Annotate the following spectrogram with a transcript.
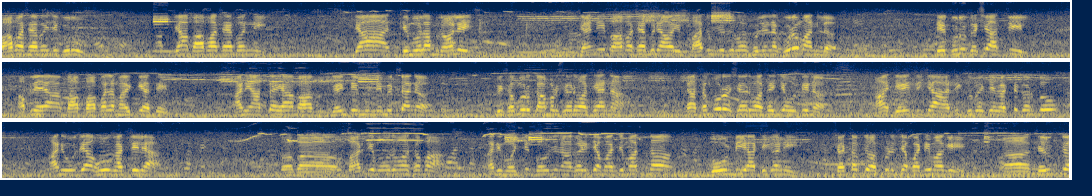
बाबासाहेबांचे गुरु ज्या बाबासाहेबांनी ज्या सिम्बॉल ऑफ नॉलेज ज्यांनी बाबासाहेबांनी महात्मा ज्योतिबा फुलेंना गुरु मानलं ते गुरु कसे असतील आपल्या ह्या बा बाबाला माहिती असेल. आणि आता ह्या बा जयंती निमित्तानं मी समोर कामड शहरवासियांना या संपूर्ण शहरवासियांच्या वतीनं आज जयंतीच्या हार्दिक शुभेच्छा व्यक्त करतो. आणि उद्या होऊ घातलेल्या भारतीय बहुजन सभा आणि वंचित बहुजन आघाडीच्या माध्यमातून गोवंडी या ठिकाणी शताब्दी हॉस्पिटलच्या पाठीमागे संयुक्त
